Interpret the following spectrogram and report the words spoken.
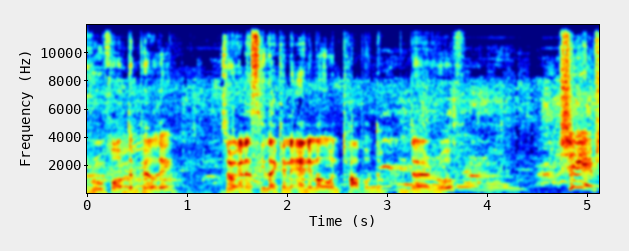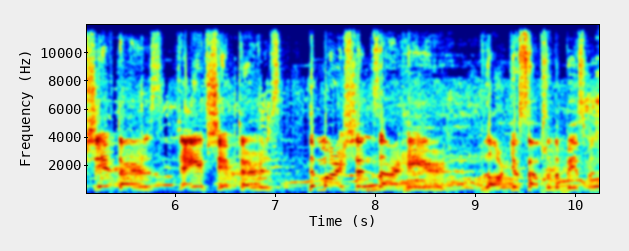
Roof of the building? So we're gonna see like an animal on top of the, the roof? Shapeshifters! Shapeshifters! The Martians are here! Lock yourselves in the basement.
